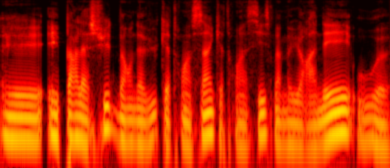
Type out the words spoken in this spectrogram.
Et, et par la suite, ben, on a vu 85, 86, ma meilleure année, où euh,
